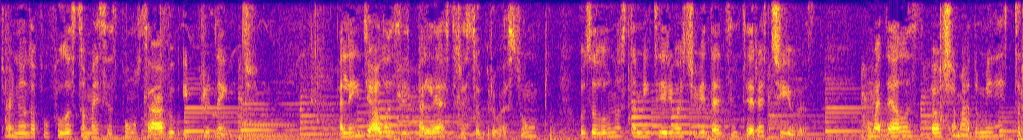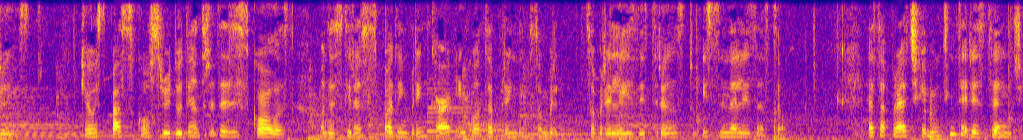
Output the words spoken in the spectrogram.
tornando a população mais responsável e prudente. Além de aulas e palestras sobre o assunto, os alunos também teriam atividades interativas. Uma delas é o chamado Mini Trânsito, que é um espaço construído dentro das escolas onde as crianças podem brincar enquanto aprendem sobre, sobre leis de trânsito e sinalização. Essa prática é muito interessante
